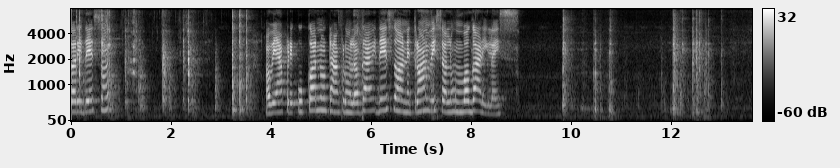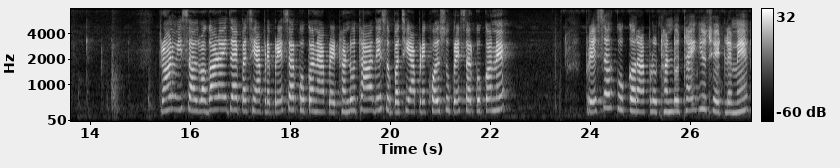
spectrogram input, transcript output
કરી દઈશું હવે આપણે કુકરનું ઢાંકણું લગાવી દઈશું અને ત્રણ વિસલ હું વગાડી લઈશ. ત્રણ વિસલ વગાડાઈ જાય, પછી આપણે પ્રેશર કુકરને આપણે ઠંડુ થવા દઈશું પછી આપણે ખોલશું પ્રેશર કુકરને. પ્રેશર કુકર આપણું ઠંડુ થઈ ગયું છે એટલે મેં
